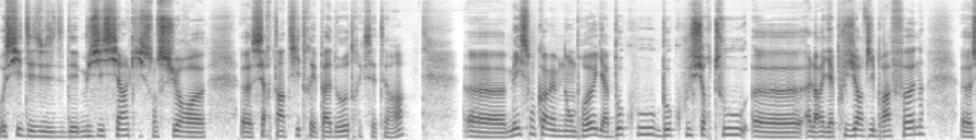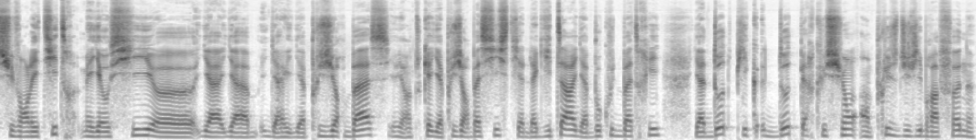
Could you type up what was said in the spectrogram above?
aussi des, musiciens qui sont sur euh, euh, certains titres et pas d'autres, etc. Euh, mais ils sont quand même nombreux. Il y a beaucoup, beaucoup, surtout. alors, il y a plusieurs vibraphones suivant les titres, mais il y a aussi. plusieurs basses. En tout cas, il y a plusieurs bassistes. Il y a de la guitare, il y a beaucoup de batterie. Il y a d'autres d'autres percussions en plus du vibraphone,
